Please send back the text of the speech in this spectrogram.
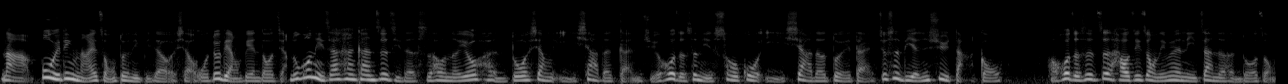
那不一定哪一种对你比较有效，我就两边都讲。如果你在看看自己的时候呢，有很多像以下的感觉，或者是你受过以下的对待，就是连续打勾。好，或者是这好几种里面你占了很多种，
